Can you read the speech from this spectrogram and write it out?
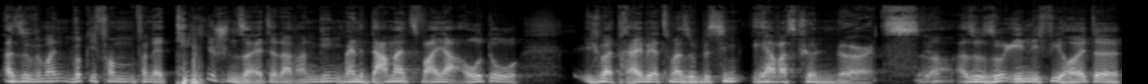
also wenn man wirklich vom, von der technischen Seite daran ging, ich meine, damals war ja Auto, ich übertreibe jetzt mal so ein bisschen eher was für Nerds. Ja. Also so ähnlich wie heute,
